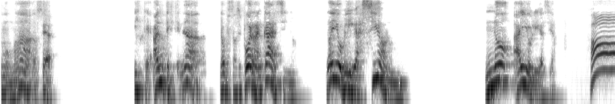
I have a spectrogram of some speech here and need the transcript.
Más, o sea, antes que nada. No, pues no se puede arrancar, sino. No hay obligación. No hay obligación. A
